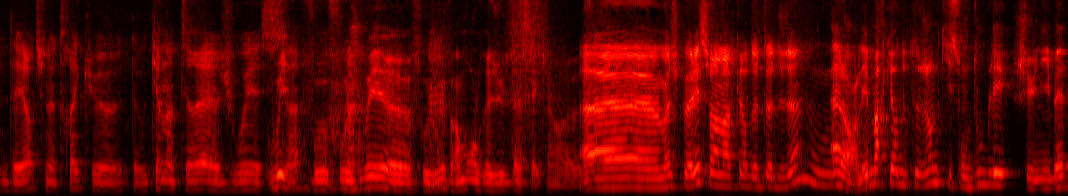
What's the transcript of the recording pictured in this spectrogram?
d'ailleurs, tu noterais que t'as aucun intérêt à jouer Oui, ça. faut, faut jouer, euh, faut jouer vraiment le résultat sec. hein, euh. Moi, je peux aller sur un marqueur de touchdown ou... Alors, les marqueurs de touchdown qui sont doublés chez Unibet.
